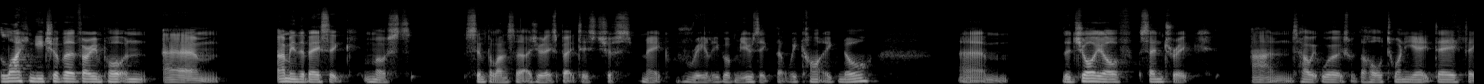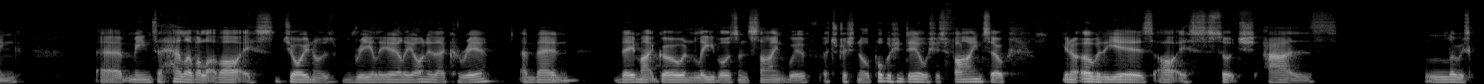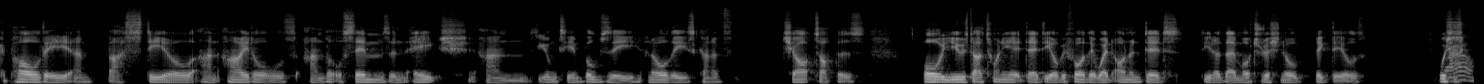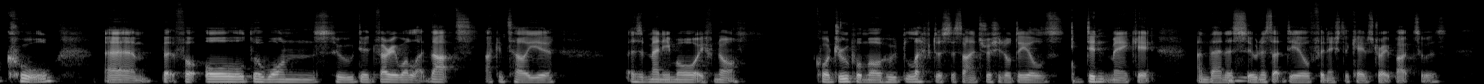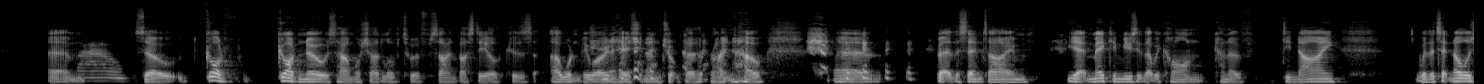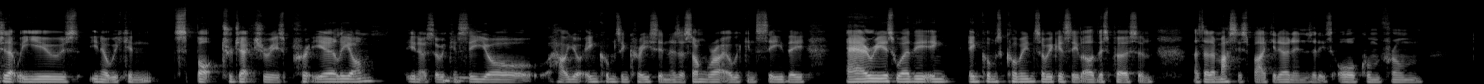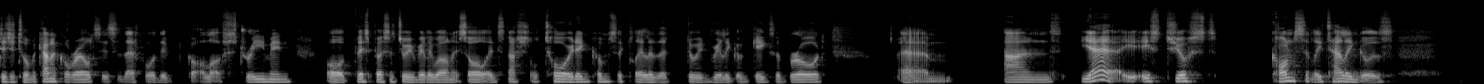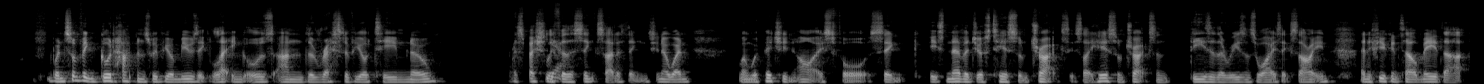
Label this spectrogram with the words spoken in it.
liking each other very important. Um, I mean, the basic, most simple answer, as you'd expect, is just make really good music that we can't ignore. Um, the joy of Sentric and how it works with the whole 28 day thing uh, means a hell of a lot of artists join us really early on in their career and then they might go and leave us and sign with a traditional publishing deal, which is fine. So, you know, over the years, artists such as Lewis Capaldi and Bastille and Idles and Little Simz and Aitch and Young T and Bugsey and all these kind of chart toppers all used our 28 day deal before they went on and did, you know, their more traditional big deals, which Wow. is cool. Um, but for all the ones who did very well like that, I can tell you as many more, if not quadruple more, who left us to sign traditional deals, didn't make it. And then as Mhm. soon as that deal finished, they came straight back to us. Um, Wow. so God, God knows how much I'd love to have signed Bastille because I wouldn't be wearing a H&M jumper right now. Um, but at the same time, yeah, making music that we can't kind of deny with the technology that we use, you know, we can spot trajectories pretty early on. You know, so we can Mhm. see your how your income's increasing as a songwriter. We can see the areas where the in- income's coming, so we can see, oh, this person has had a massive spike in earnings, and it's all come from digital mechanical royalties. So therefore, they've got a lot of streaming. Or this person's doing really well, and it's all international touring income. So clearly, they're doing really good gigs abroad. Um, and yeah, it's just constantly telling us when something good happens with your music, letting us and the rest of your team know, especially Yeah. for the sync side of things. You know, when when we're pitching artists for sync, it's never just here's some tracks. It's like here's some tracks, and these are the reasons why it's exciting. And if you can tell me that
